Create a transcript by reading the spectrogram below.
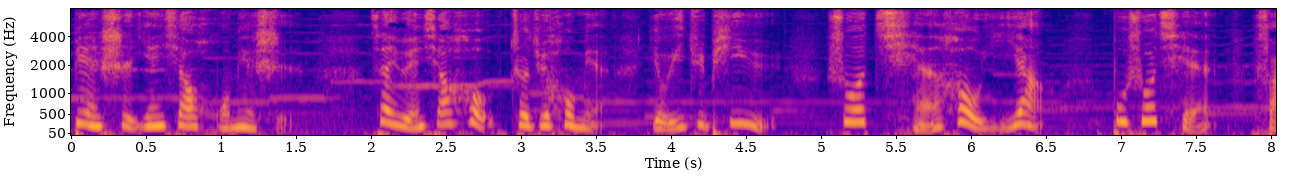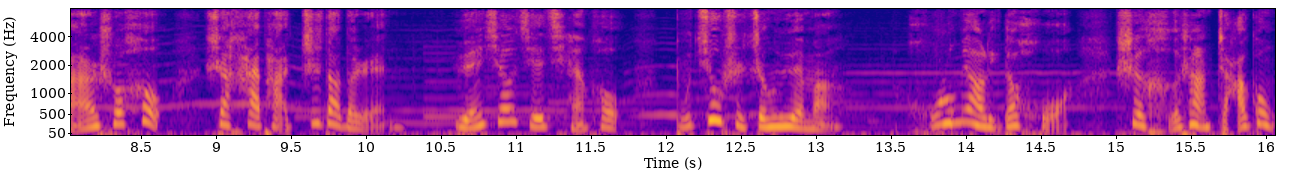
便是烟消火灭时。在元宵后这句后面有一句批语，说前后一样，不说前，反而说后，是害怕知道的人。元宵节前后不就是正月吗？葫芦庙里的火是和尚札供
